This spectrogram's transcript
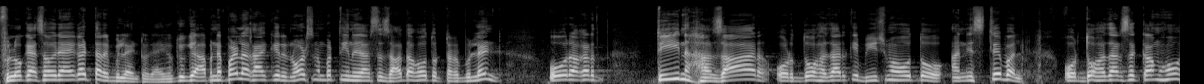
flow कैसा हो जाएगा? टर्बुलेंट हो जाएगा। क्योंकि आपने पढ़ रखा है कि रिनोल्ड्स नंबर तीन हज़ार से ज़्यादा हो तो टर्बुलेंट और अगर तीन हज़ार और दो हज़ार के बीच में हो तो अनस्टेबल और दो हज़ार से कम हो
